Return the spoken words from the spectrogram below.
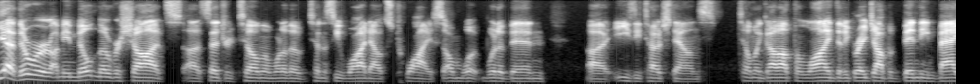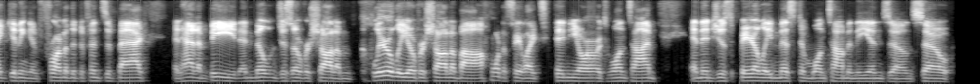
Yeah, there were. I mean, Milton overshots uh, Cedric Tillman, one of the Tennessee wideouts, twice on what would have been uh, easy touchdowns. Tillman got off the line, did a great job of bending back, getting in front of the defensive back, and had him beat. And Milton just overshot him, clearly overshot him by, I want to say like 10 yards one time, and then just barely missed him one time in the end zone. So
